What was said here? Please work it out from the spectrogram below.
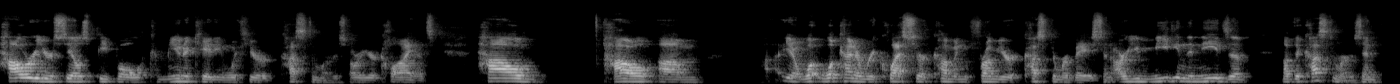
how are your salespeople communicating with your customers or your clients? How how um, you know what what kind of requests are coming from your customer base, and are you meeting the needs of of the customers? And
